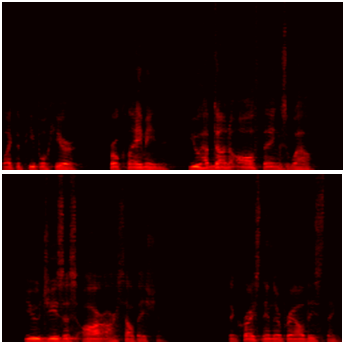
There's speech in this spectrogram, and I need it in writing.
like the people here, proclaiming, You have done all things well. You, Jesus, are our salvation. It's in Christ's name that I pray all these things.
